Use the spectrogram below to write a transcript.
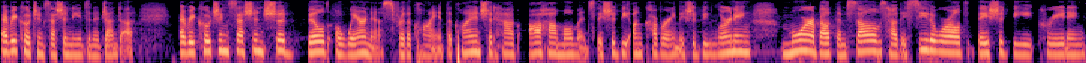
every coaching session needs an agenda. Every coaching session should build awareness for the client. The client should have aha moments. They should be uncovering. They should be learning more about themselves, how they see the world. They should be creating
